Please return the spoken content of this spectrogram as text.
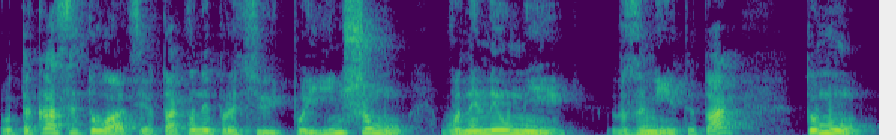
От така ситуація, так вони працюють. По-іншому вони не вміють. Розумієте, так? Тому,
